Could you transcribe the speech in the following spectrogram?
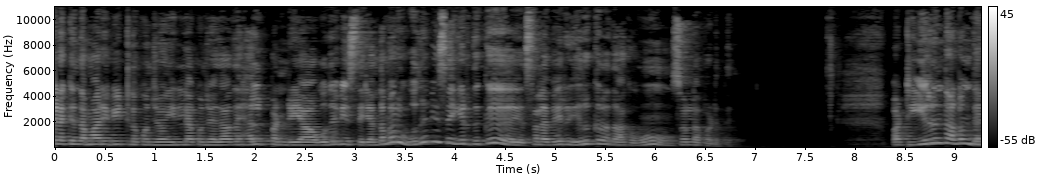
எனக்கு இந்த மாதிரி வீட்டில் கொஞ்சம் இல்லை கொஞ்சம் ஏதாவது ஹெல்ப் பண்ணுறியா உதவி செய்ய அந்த மாதிரி உதவி செய்கிறதுக்கு சில பேர் இருக்கிறதாகவும் சொல்லப்படுது. பட் இருந்தாலும் த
